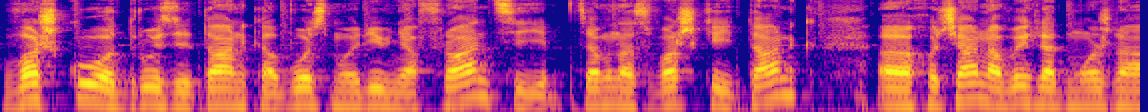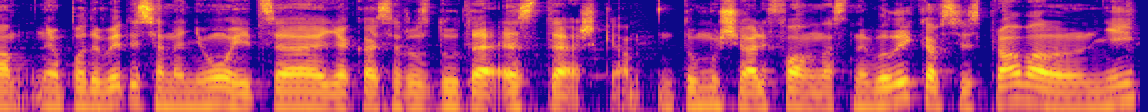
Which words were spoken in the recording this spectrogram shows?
важкого, друзі, танка 8 рівня Франції. Це в нас важкий танк, е, хоча на вигляд можна подивитися на нього, і це якась роздута СТ-шка. Тому що альфа в нас невелика, всі справи, але ні,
